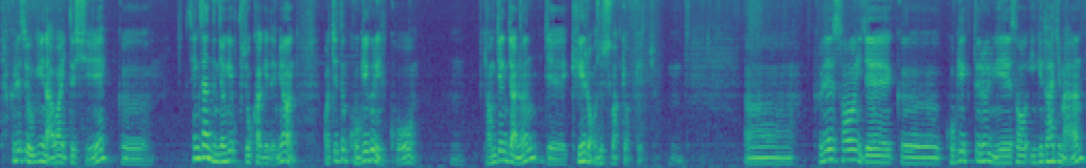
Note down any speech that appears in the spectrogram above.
자, 그래서 여기 나와 있듯이 그 생산 능력이 부족하게 되면 어쨌든 고객을 잃고 음, 경쟁자는 이제 기회를 얻을 수밖에 없겠죠. 음. 어, 그래서 이제 그 고객들을 위해서이기도 하지만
